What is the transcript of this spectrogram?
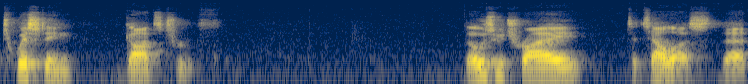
twisting God's truth. those who try to tell us that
